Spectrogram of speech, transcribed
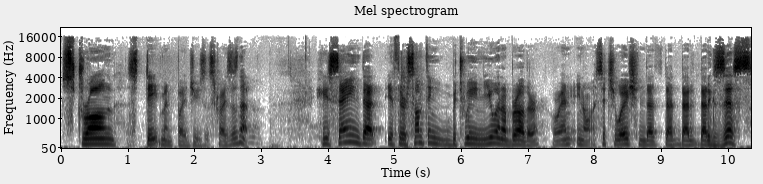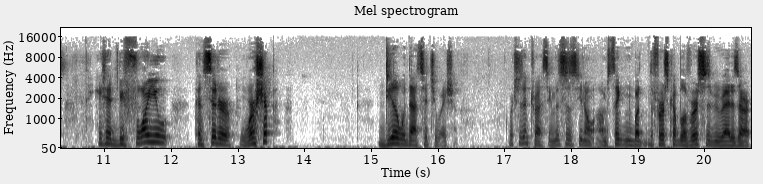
strong statement by Jesus Christ, isn't it? He's saying that if there's something between you and a brother, or any, you know a situation that, that, that, that exists, he said, before you consider worship, deal with that situation which is interesting. This is you know i was thinking about the first couple of verses we read is our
